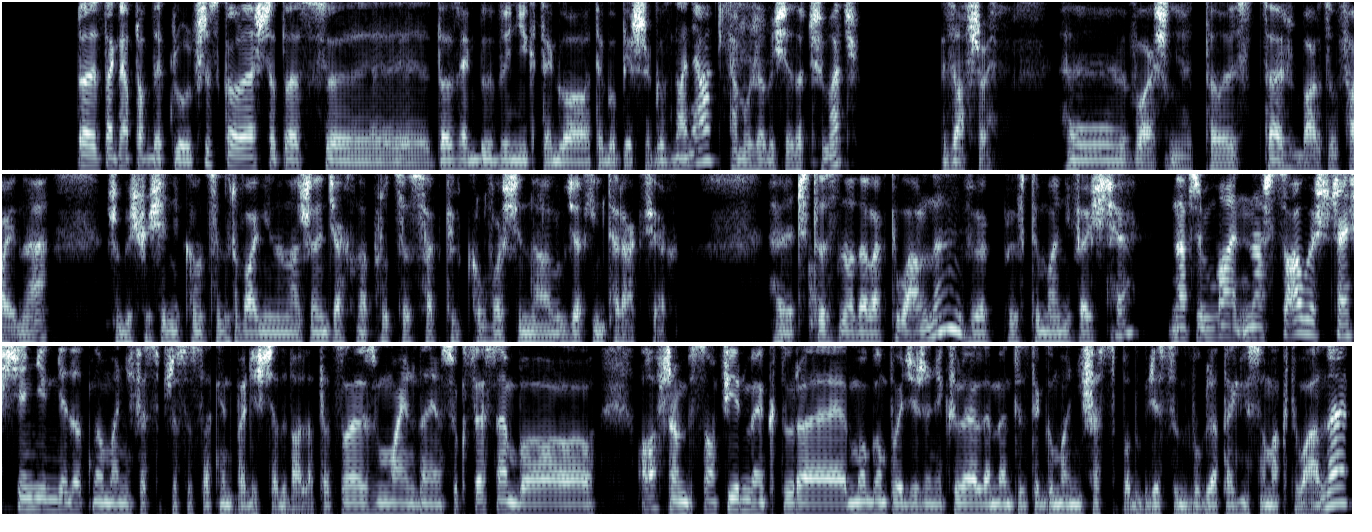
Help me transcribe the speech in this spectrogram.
to jest tak naprawdę klucz. Wszystko resztę to jest, e, to jest jakby wynik tego, tego pierwszego zdania. A możemy się zatrzymać? Zawsze. E, Właśnie, to jest też bardzo fajne, żebyśmy się nie koncentrowali na narzędziach, na procesach, tylko właśnie na ludziach, interakcjach. E, Czy to jest nadal aktualne jakby w tym manifestie? Znaczy, ma, nasz całe szczęście nikt nie dotknął manifestu przez ostatnie 22 lata, co jest moim zdaniem sukcesem, bo owszem, są firmy, które mogą powiedzieć, że niektóre elementy tego manifestu po 22 latach nie są aktualne,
